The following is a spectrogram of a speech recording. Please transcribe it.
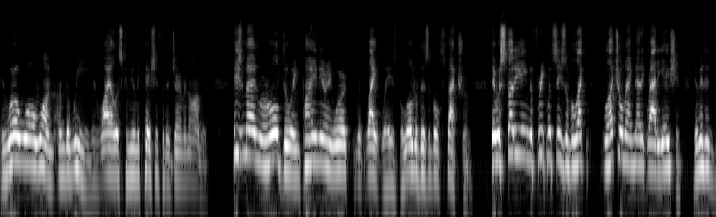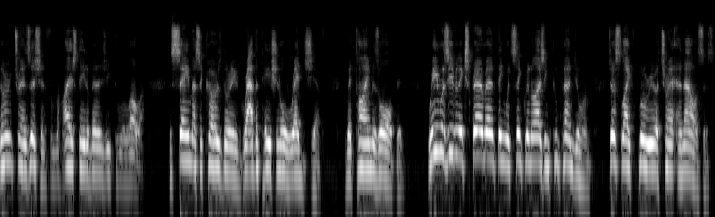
in World War I under Wien in wireless communication for the German army. These men were all doing pioneering work with light waves below the visible spectrum. They were studying the frequencies of elect- electromagnetic radiation emitted during transition from the higher state of energy to a lower. the same as occurs during a gravitational redshift, where time is altered. Wien was even experimenting with synchronizing two pendulums, just like Fourier analysis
